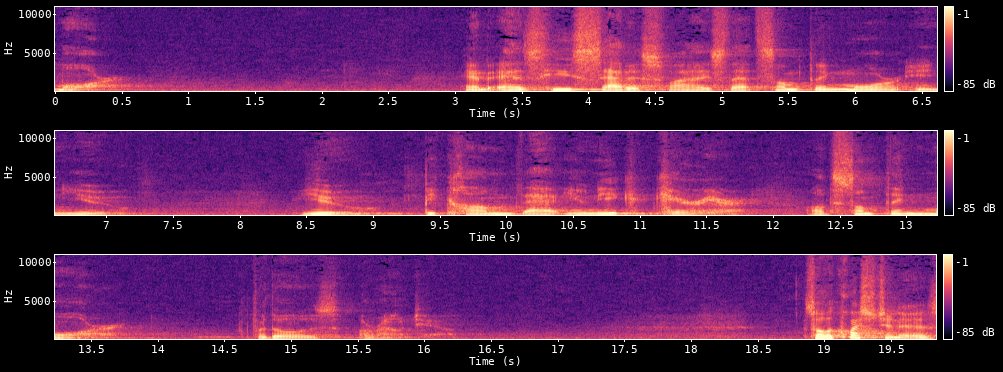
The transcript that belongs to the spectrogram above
more. And as He satisfies that something more in you, you become that unique carrier of something more for those around. You. So the question is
